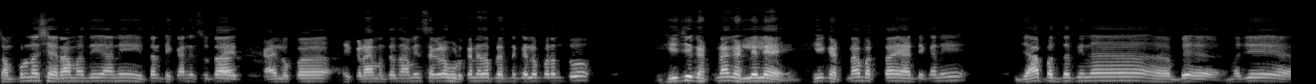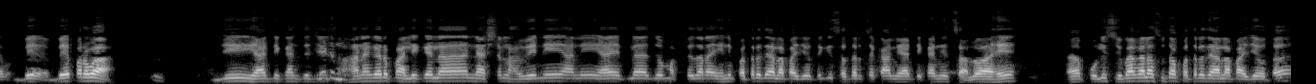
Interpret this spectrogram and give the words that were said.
संपूर्ण शहरामध्ये आणि इतर ठिकाणी सुद्धा आहेत. काय लोक इकडे म्हणतात आम्ही सगळं हुडकण्याचा प्रयत्न केला परंतु ही जी घटना घडलेली आहे ही घटना बघता या ठिकाणी ज्या पद्धतीनं बे- म्हणजे बे- बेपर्वा जी या ठिकाणचं जी महानगरपालिकेला नॅशनल हायवेने आणि या इथला जो मक्तेदार आहे यांनी पत्र द्यायला पाहिजे होतं की सदरचं काम या ठिकाणी चालू आहे. पोलीस विभागाला सुद्धा पत्र द्यायला पाहिजे होतं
